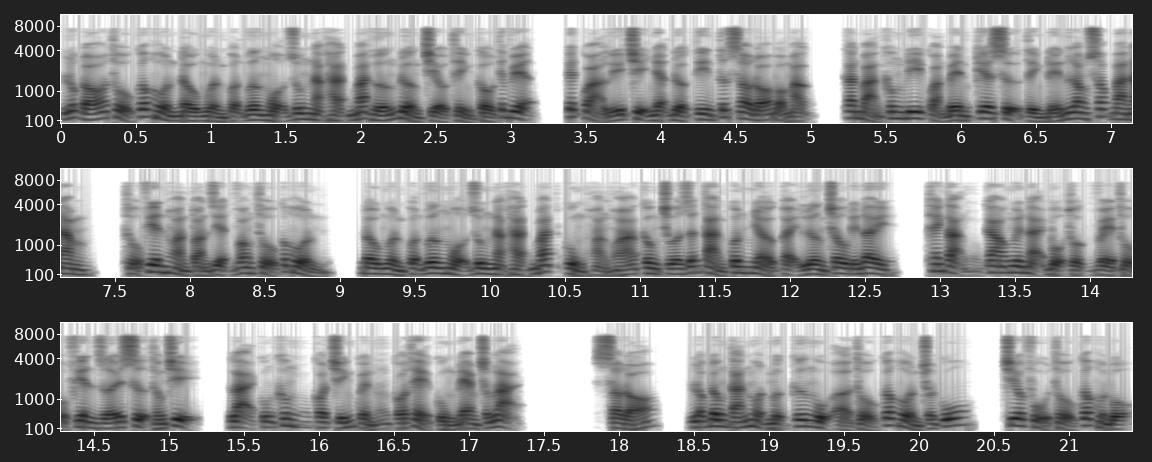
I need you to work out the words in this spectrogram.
Lúc đó thổ cấp hồn đầu nguồn quận vương mộ dung nặc hạt bắt hướng đường triều thỉnh cầu tiếp viện, kết quả lý trị nhận được tin tức sau đó bỏ mặc, căn bản không đi quản bên kia sự tình đến long sóc ba năm thổ phiên hoàn toàn diệt vong thổ cấp hồn, đầu nguồn quận vương mộ dung nặc hạt bắt cùng hoàng hóa công chúa dẫn tàn quân nhờ cậy lương châu đến đây, thanh tặng cao nguyên đại bộ thuộc về thổ phiên dưới sự thống trị, lại cũng không có chính quyền có thể cùng đem chống lại. Sau đó, lộc đông tán một mực cư ngụ ở thổ cấp hồn trốn cũ, chiêu phủ thổ cấp hồn bộ.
